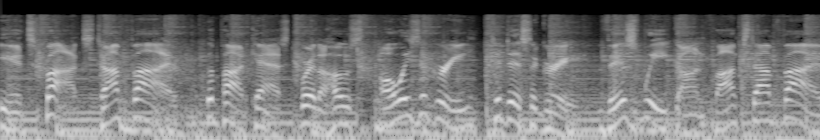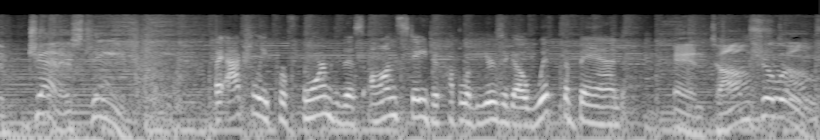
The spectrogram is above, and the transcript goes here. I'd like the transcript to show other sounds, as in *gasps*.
It's Fox Top 5, the podcast where the hosts always agree to disagree. This week on Fox Top 5, Janice Dean. I actually performed this on stage a couple of years ago with the band. And Tom Shillue.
